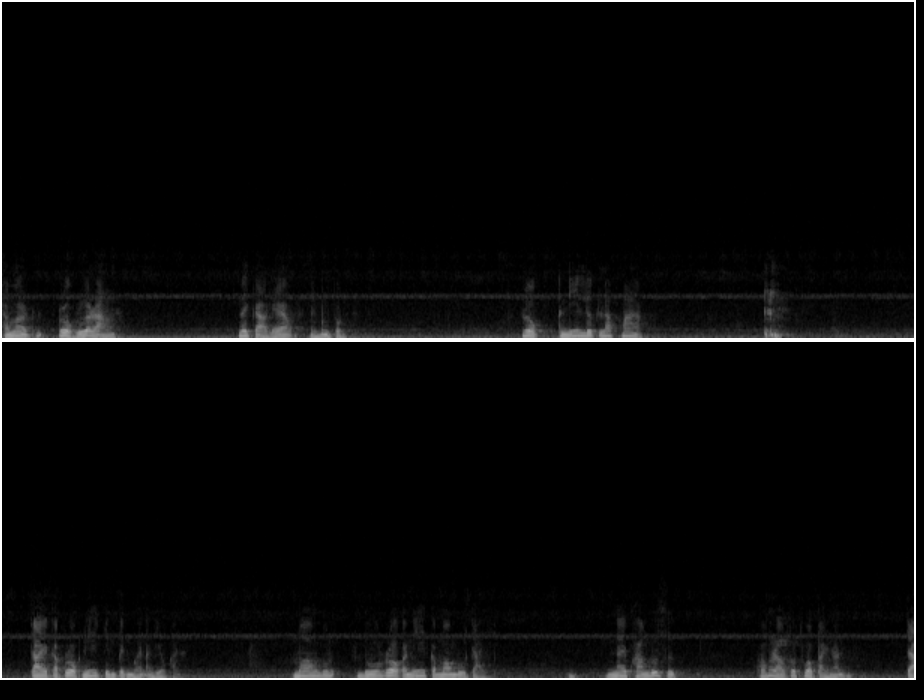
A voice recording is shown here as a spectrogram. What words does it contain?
คำว่าโรคเรื้อรัง ได้กล่าวแล้วในเบื้องต้น โรคอันนี้ลึกลับมาก ใจกับโรคนี้จึงเป็นเหมือนอันเดียวกัน มองดูดูโรคอันนี้กับมองดูใจ ในความรู้สึกของเราทั่ว ๆ ไปนั้น จะ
